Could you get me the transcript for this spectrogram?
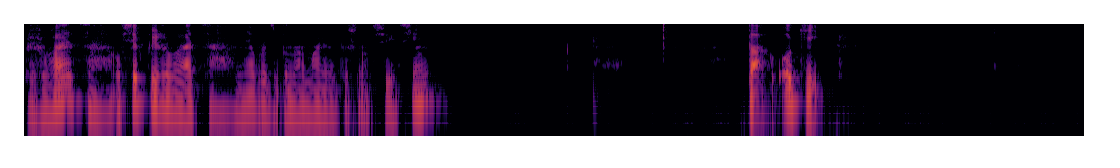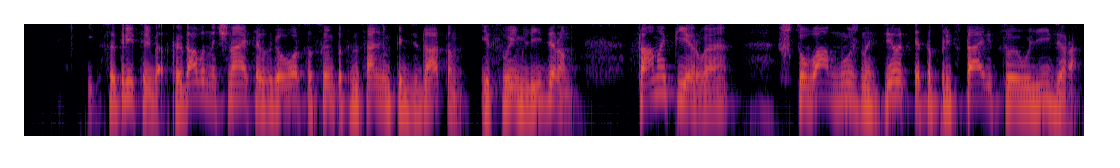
прерывается. У всех прерывается. У меня вроде бы нормально должно все идти. Так, окей. Смотрите, ребят, когда вы начинаете разговор со своим потенциальным кандидатом и своим лидером, самое первое, что вам нужно сделать, это представить своего лидера.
